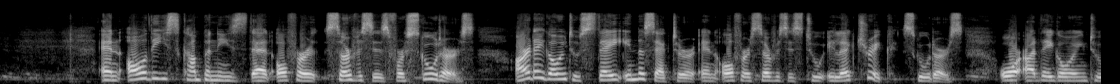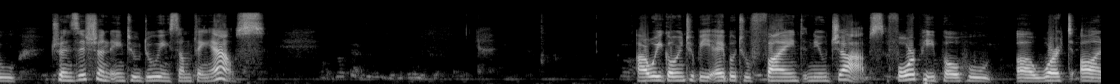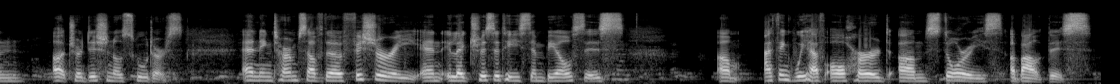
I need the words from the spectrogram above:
And all these companies that offer services for scooters Are they going to stay in the sector and offer services to electric scooters, or are they going to transition into doing something else? Are we going to be able to find new jobs for people who uh, worked on uh, traditional scooters? And in terms of the fishery and electricity symbiosis, um, I think we have all heard um, stories about this.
